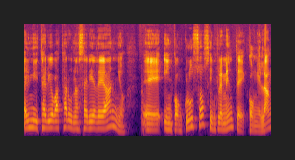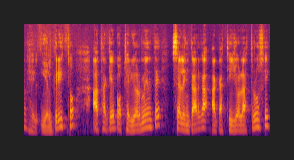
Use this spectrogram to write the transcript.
El misterio va a estar una serie de años eh, inconcluso, simplemente con el ángel y el Cristo, hasta que posteriormente se le encarga a Castillo Lastruzzi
